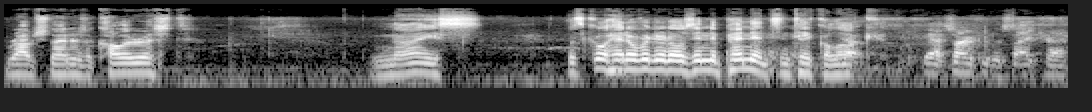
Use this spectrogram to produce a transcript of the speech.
Rob Schneider's a colorist. Nice. Let's go head over to those independents and take a look. Yeah, sorry for the sidetrack.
